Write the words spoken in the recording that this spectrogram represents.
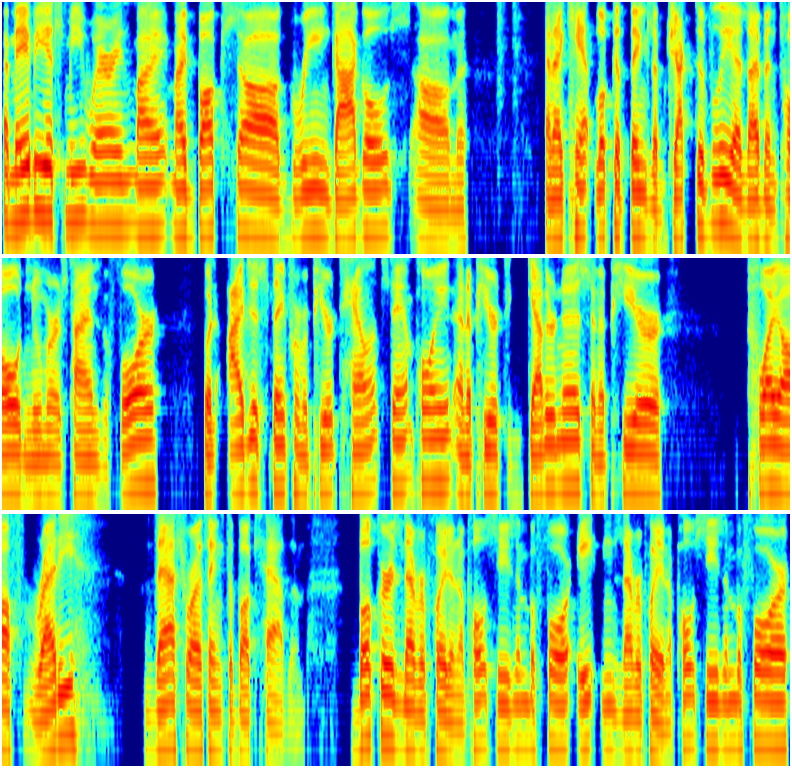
and maybe it's me wearing my my Bucks uh, green goggles. Um, and I can't look at things objectively, as I've been told numerous times before. But I just think, from a pure talent standpoint, and a pure togetherness, and a pure playoff ready, that's where I think the Bucks have them. Booker's never played in a postseason before. Ayton's never played in a postseason before.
